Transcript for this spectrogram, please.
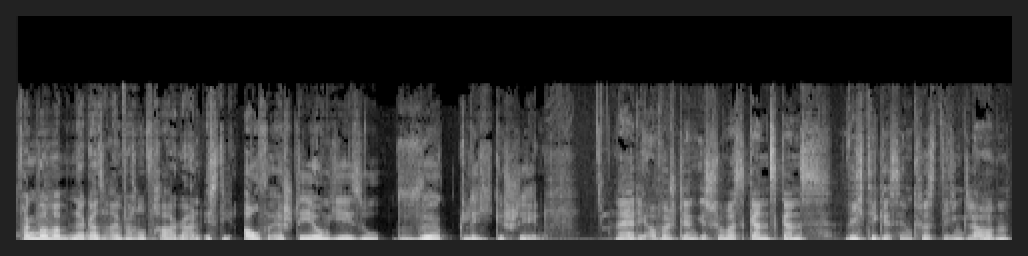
Fangen wir mal mit einer ganz einfachen Frage an. Ist die Auferstehung Jesu wirklich geschehen? Naja, die Auferstehung ist schon was ganz, ganz Wichtiges im christlichen Glauben.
